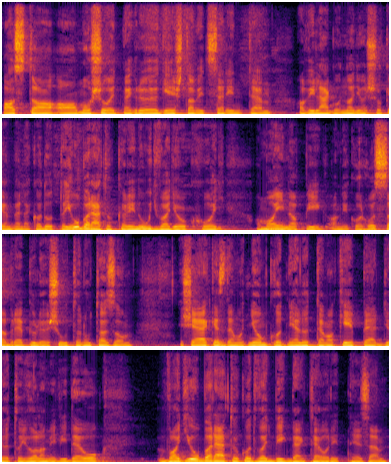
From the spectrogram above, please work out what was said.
azt a, a mosolyt meg röhögést, amit szerintem a világon nagyon sok embernek adott. A jó barátokkal én úgy vagyok, hogy a mai napig, amikor hosszabb repülős úton utazom, és elkezdem ott nyomkodni előttem a képernyőt, hogy valami videók, vagy jó barátokot, vagy Big Bang Theorit nézem,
